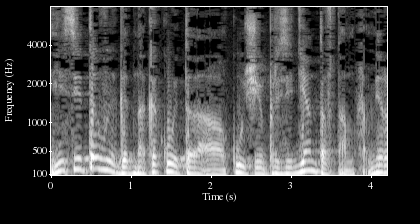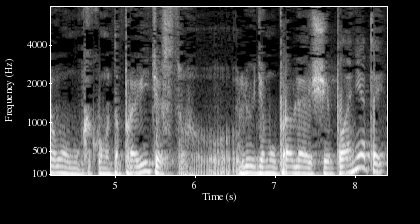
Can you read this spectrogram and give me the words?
Если это выгодно какой-то а, куче президентов, там, мировому какому-то правительству, людям, управляющим планетой,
